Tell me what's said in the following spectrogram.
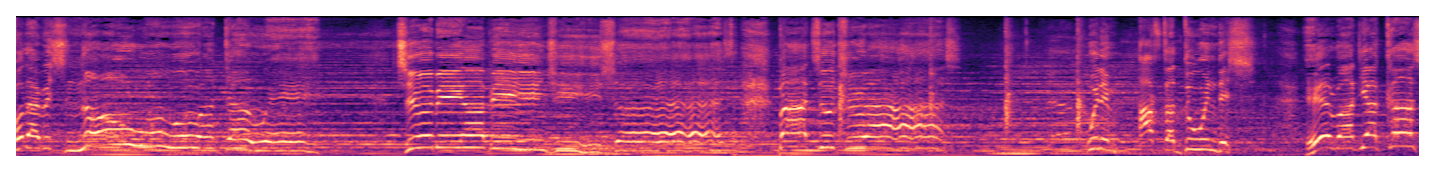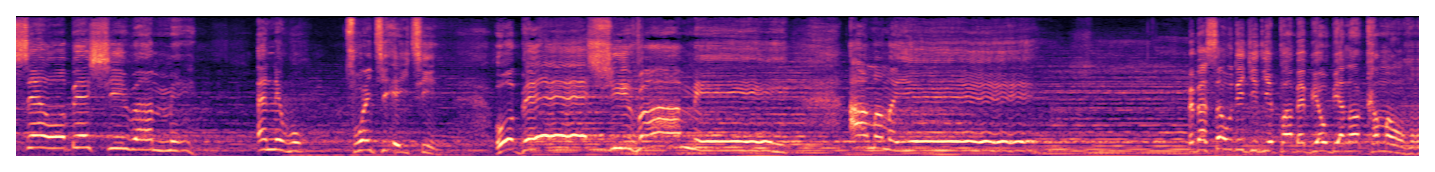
For there is no other way to be happy in Jesus but to trust with him after doing this. Obeshirame and it will 2018. Obeshirame Amamaye. Bebe sa wode gyidie pa baabi a wobia na ɔkama wo ho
